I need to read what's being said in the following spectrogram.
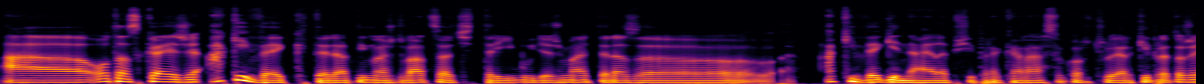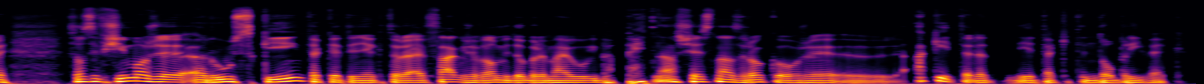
A otázka je, že aký vek, teda ty máš 23, budeš mať teraz, uh, aký vek je najlepší pre karásokorčuliarky? Pretože som si všimol, že rusky, také tie niektoré aj fakt, že veľmi dobre majú iba 15-16 rokov, že uh, aký teda je taký ten dobrý vek?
